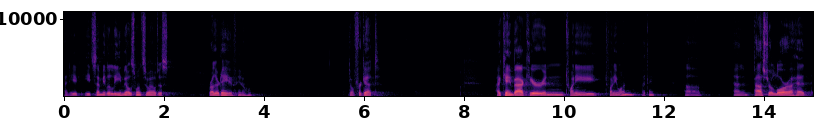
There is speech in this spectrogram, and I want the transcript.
And he'd, he'd send me little emails once in a while, just, Brother Dave, you know, don't forget. I came back here in 2021, I think, uh, and Pastor Laura had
